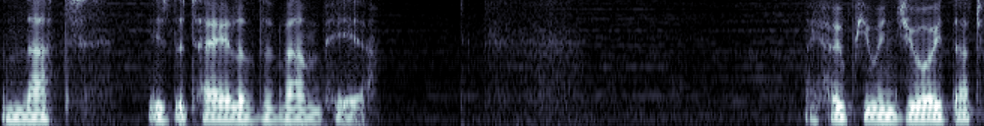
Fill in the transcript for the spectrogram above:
And that is the tale of the vampire. I hope you enjoyed that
